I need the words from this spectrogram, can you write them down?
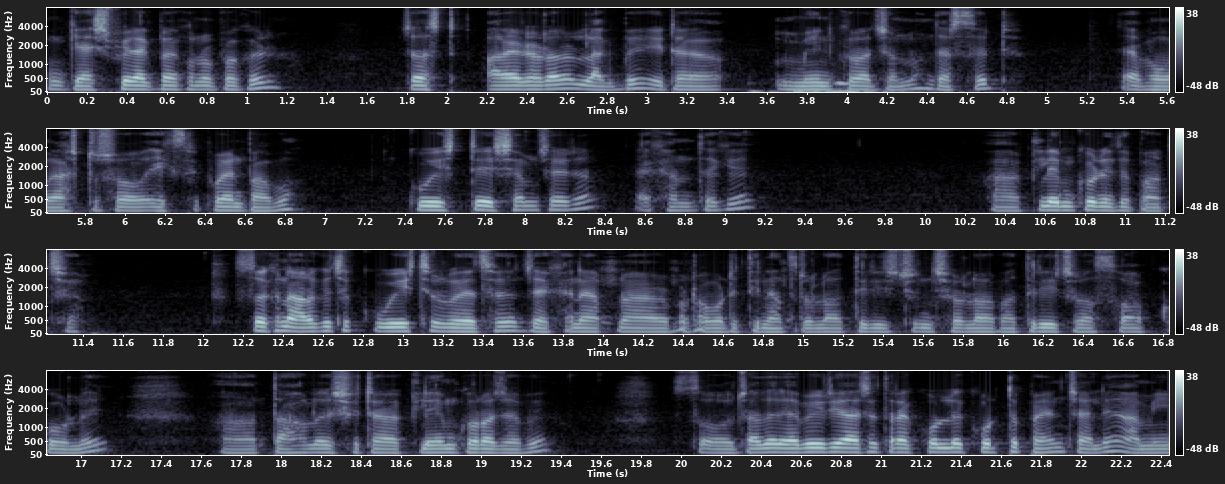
গ্যাস ফি লাগবে না কোনো প্রকার জাস্ট আড়াই ডলার লাগবে এটা মেন করার জন্য দ্যাটস ইট এবং আষ্টশো এক্সপি পয়েন্ট পাবো। কুইস্টে এসে আমি সেটা এখান থেকে ক্লেম করে নিতে পারছে। সো এখানে আরও কিছু কুইস্ট রয়েছে, যেখানে আপনার মোটামুটি তিন হাজার ডলার তিরিশ তিনশো ডলার বা তিরিশ ডলার সোয়াপ করলে তাহলে সেটা ক্লেম করা যাবে। সো যাদের অ্যাবিলিটি আছে, তারা করলে, করতে পারেন চাইলে, আমি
